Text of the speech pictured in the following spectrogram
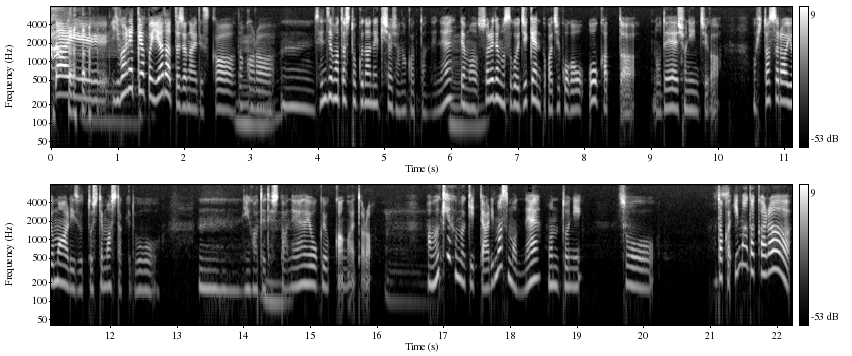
たい。言われてやっぱ嫌だったじゃないですか。だから、ううん。全然私特ダネ記者じゃなかったんでね、うん。でもそれでもすごい事件とか事故が多かったので初任地が。もうひたすら夜回りずっとしてましたけどうん。苦手でしたね、よくよく考えたら、まあ、向き不向きってありますもんね本当に。そう。だから今だから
